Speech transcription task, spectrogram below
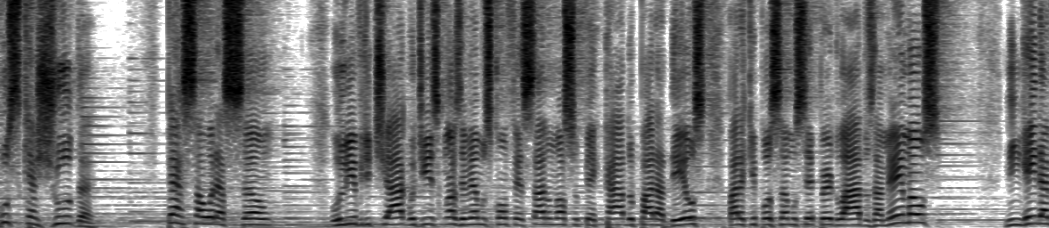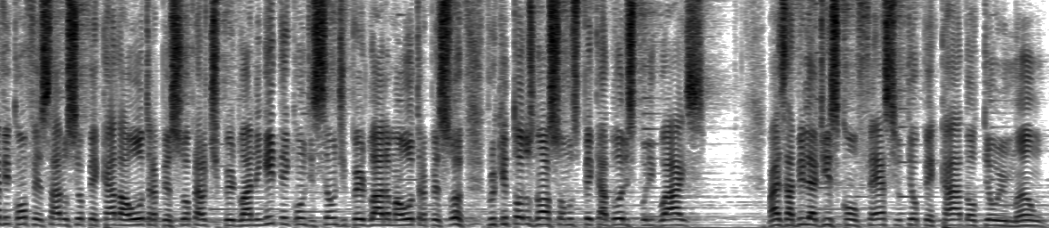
busque ajuda, peça oração. O livro de Tiago diz que nós devemos confessar o nosso pecado para Deus, para que possamos ser perdoados, amém, irmãos? Ninguém deve confessar o seu pecado a outra pessoa para te perdoar, ninguém tem condição de perdoar uma outra pessoa, porque todos nós somos pecadores por iguais. Mas a Bíblia diz: confesse o teu pecado ao teu irmão,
